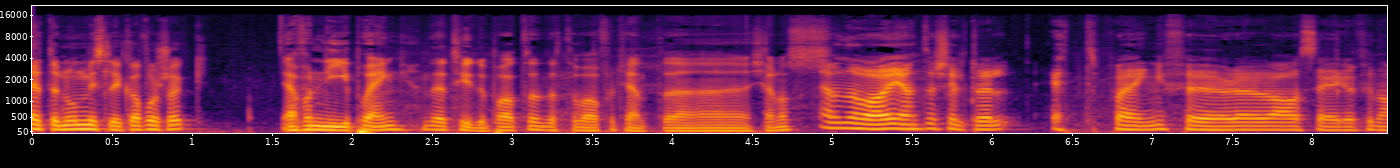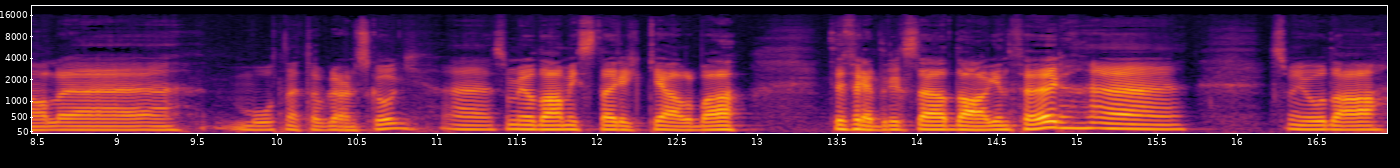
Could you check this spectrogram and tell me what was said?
etter noen mislykka forsøk. Jeg får ni poeng. Det tyder på at dette var fortjent, eh, Kjernås. Ja, men det var jo jevnt. Det skilte vel ett poeng før det var seriefinale mot nettopp Lørenskog. Eh, som jo da mista Ricky Alba til Fredrikstad dagen før. Eh, som jo da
